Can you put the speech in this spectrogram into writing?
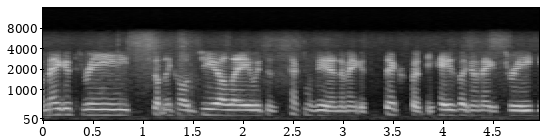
omega 3, something called GLA, which is technically an omega 6, but behaves like an omega 3.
